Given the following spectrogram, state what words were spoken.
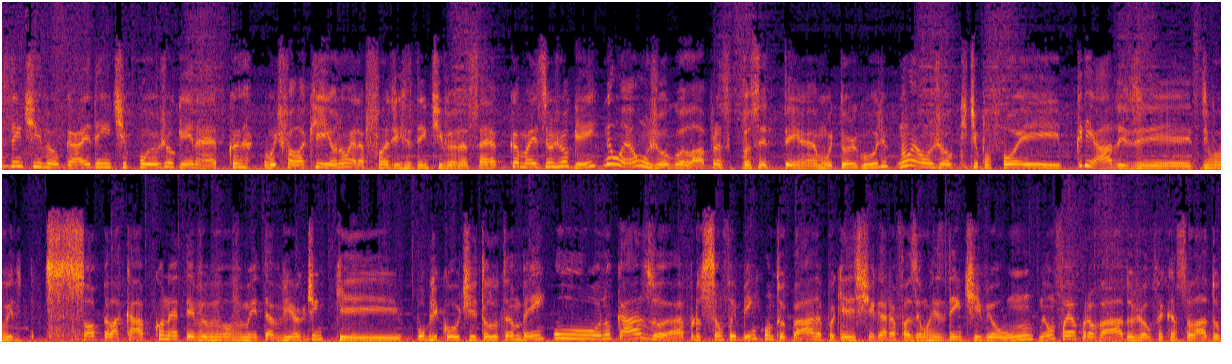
Resident Evil Gaiden, tipo, eu joguei na época. Eu vou te falar que eu não era fã de Resident Evil nessa época, mas eu joguei. Não é um jogo lá para que você tenha muito orgulho. Não é um jogo que, tipo, foi criado e desenvolvido só pela Capcom, né? Teve o envolvimento da Virgin, que publicou o título também. O, no caso, a produção foi bem conturbada, porque eles chegaram a fazer um Resident Evil 1, não foi aprovado, o jogo foi cancelado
